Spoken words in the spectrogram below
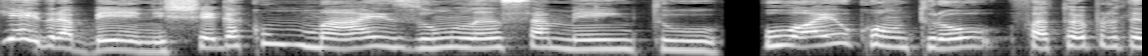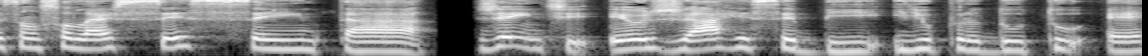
E a Hidra Bene chega com mais um lançamento. O Oil Control Fator Proteção Solar 60. Gente, eu já recebi e o produto é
